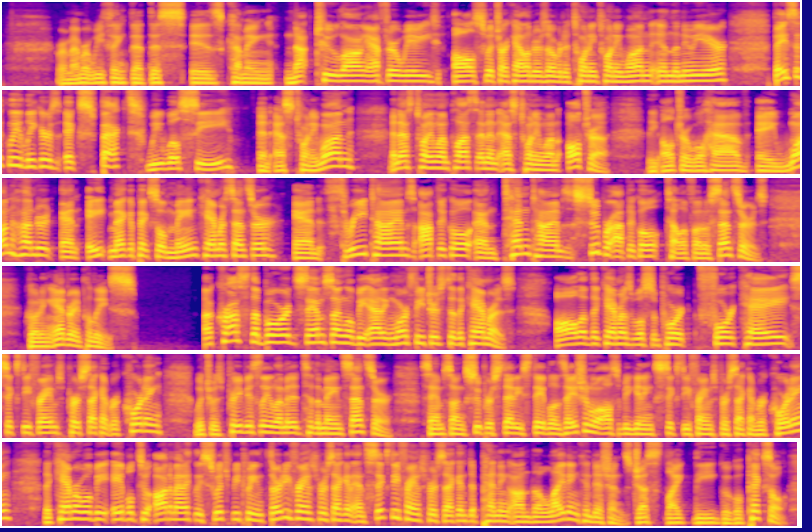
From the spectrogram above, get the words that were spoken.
Remember, we think that this is coming not too long after we all switch our calendars over to 2021 in the new year. Basically, leakers expect we will see an S21, an S21 Plus, and an S21 Ultra. The Ultra will have a 108 megapixel main camera sensor and 3 times optical and 10 times super optical telephoto sensors, quoting Android Police. Across the board, Samsung will be adding more features to the cameras. All of the cameras will support 4K 60 frames per second recording, which was previously limited to the main sensor. Samsung Super Steady Stabilization will also be getting 60 frames per second recording. The camera will be able to automatically switch between 30 frames per second and 60 frames per second depending on the lighting conditions, just like the Google Pixel.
